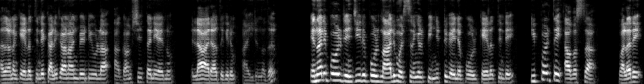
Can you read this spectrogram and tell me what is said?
അതാണ് കേരളത്തിന്റെ കളി കാണാൻ വേണ്ടിയുള്ള ആകാംക്ഷ തന്നെയായിരുന്നു എല്ലാ ആരാധകരും ആയിരുന്നത്. എന്നാൽ ഇപ്പോൾ രഞ്ജിയിൽ ഇപ്പോൾ നാല് മത്സരങ്ങൾ പിന്നിട്ട് കഴിഞ്ഞപ്പോൾ കേരളത്തിന്റെ ഇപ്പോഴത്തെ അവസ്ഥ വളരെ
